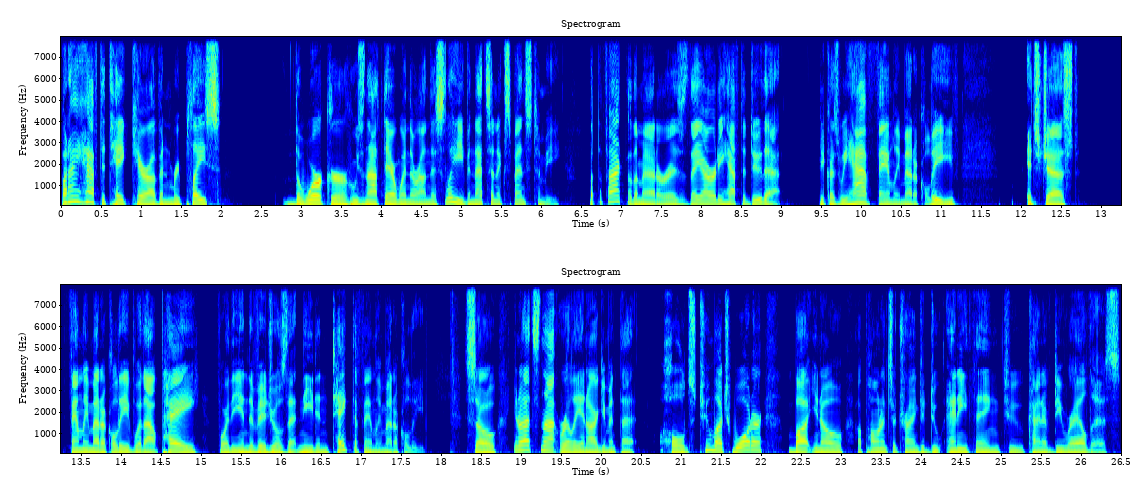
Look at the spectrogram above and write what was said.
but i have to take care of and replace the worker who's not there when they're on this leave and that's an expense to me. But the fact of the matter is they already have to do that because we have family medical leave. It's just family medical leave without pay for the individuals that need and take the family medical leave. So, you know, that's not really an argument that holds too much water, but, you know, opponents are trying to do anything to kind of derail this.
